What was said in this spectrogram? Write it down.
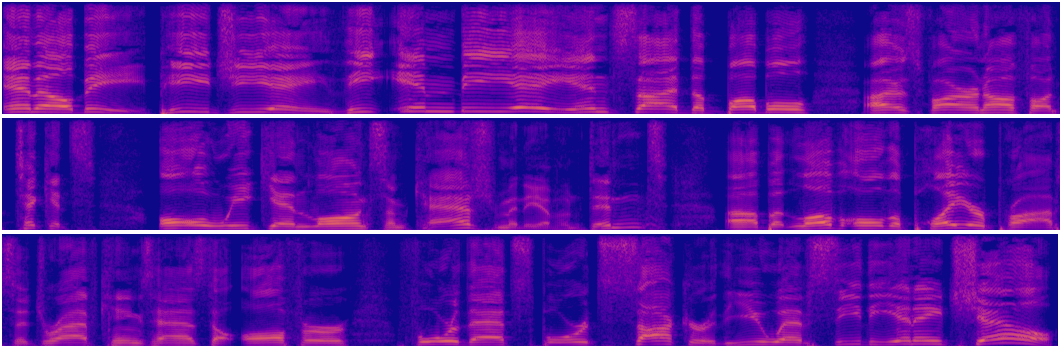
MLB, PGA, the NBA inside the bubble. I was firing off on tickets all weekend long. Some cash, many of them didn't. Uh, but love all the player props that DraftKings has to offer for that sports soccer, the UFC, the NHL,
